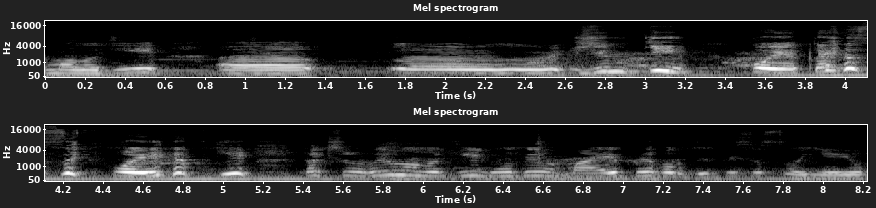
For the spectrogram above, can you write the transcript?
молоді е, жінки, поетеси, поетки. Так що ви, молоді люди, маєте гордитися своєю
